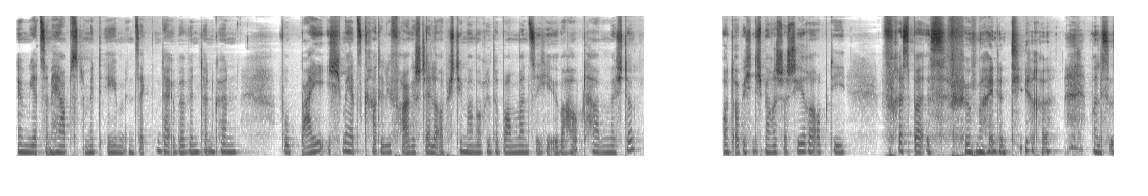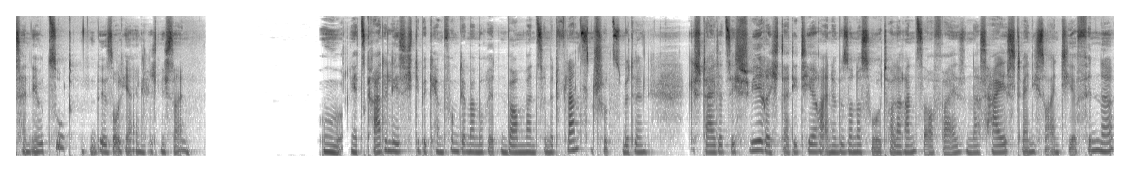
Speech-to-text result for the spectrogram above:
jetzt im Herbst, damit eben Insekten da überwintern können. Wobei ich mir jetzt gerade die Frage stelle, ob ich die Marmorite Baumwanze hier überhaupt haben möchte. Und ob ich nicht mal recherchiere, ob die fressbar ist für meine Tiere. Weil es ist ein Neozot. Der soll hier eigentlich nicht sein. Uh, jetzt gerade lese ich die Bekämpfung der marmorierten Baumwanze mit Pflanzenschutzmitteln gestaltet sich schwierig, da die Tiere eine besonders hohe Toleranz aufweisen. Das heißt, wenn ich so ein Tier finde,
